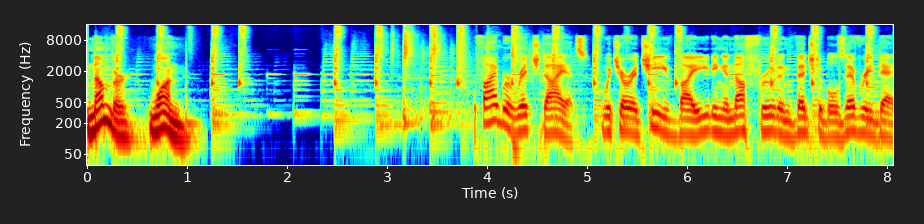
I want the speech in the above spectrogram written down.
Number 1. Fiber-rich diets, which are achieved by eating enough fruit and vegetables every day,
